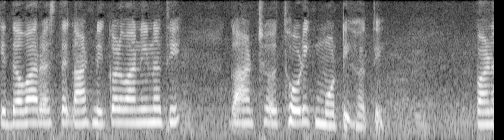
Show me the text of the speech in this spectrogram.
કે દવા રસ્તે ગાંઠ નીકળવાની નથી. ગાંઠ થોડીક મોટી હતી. પણ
